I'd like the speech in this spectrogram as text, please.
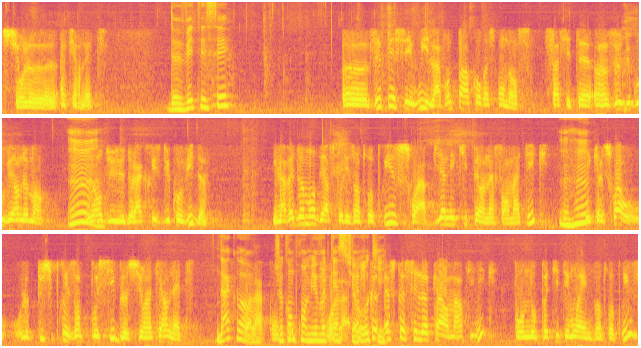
sur le Internet De VTC Euh, VPC, oui, la vente par correspondance. Ça, c'était un vœu du gouvernement Hmm. lors du- de la crise du Covid. Il avait demandé à ce que les entreprises soient bien équipées en informatique Mhm. et qu'elles soient au- le plus présentes possible sur Internet. D'accord. Voilà, je comprends mieux votre Voilà. question. Est-ce Ok. que est-ce que c'est le cas en Martinique pour nos petites et moyennes entreprises?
